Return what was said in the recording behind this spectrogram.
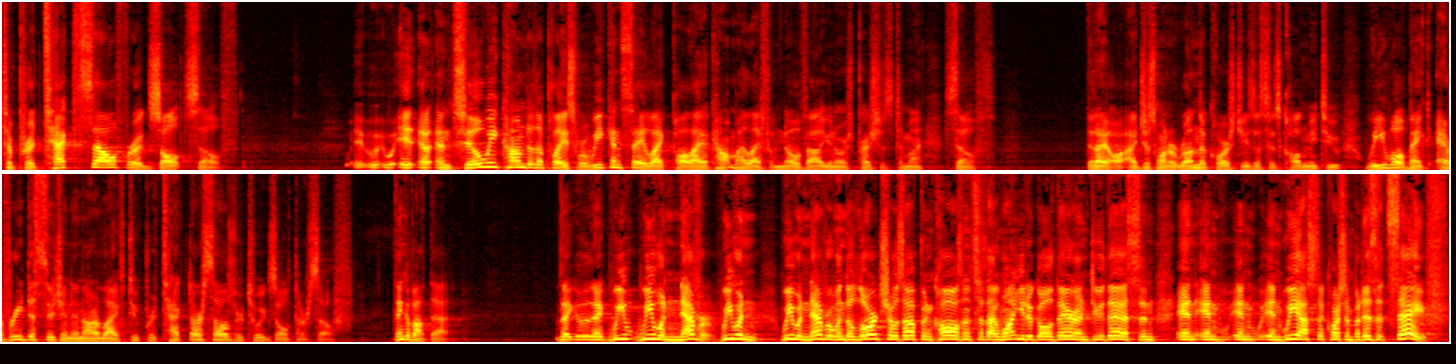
to protect self or exalt self. It, it, uh, until we come to the place where we can say, like Paul, I account my life of no value nor as precious to myself, that I, I just want to run the course Jesus has called me to, we will make every decision in our life to protect ourselves or to exalt ourselves. Think about that. Like, like we, we would never, we would, we would never, when the Lord shows up and calls and says, I want you to go there and do this, and, and, and, and, and we ask the question, but is it safe?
